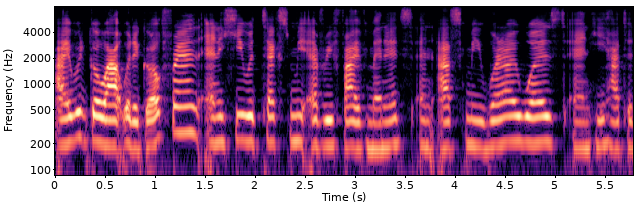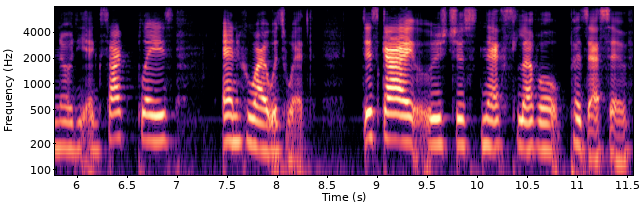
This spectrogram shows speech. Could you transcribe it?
I would go out with a girlfriend and he would text me every five minutes and ask me where I was, and he had to know the exact place and who I was with. This guy was just next level possessive.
